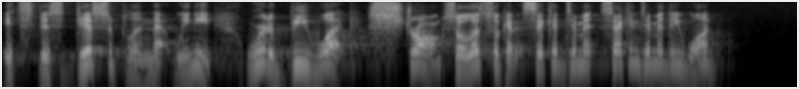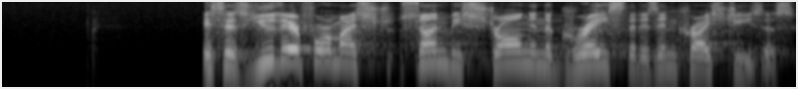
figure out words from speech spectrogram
It's this discipline that we need. We're to be what? Strong. So let's look at it. 2 Timothy, 2 Timothy 1. It says, You therefore, my son, be strong in the grace that is in Christ Jesus,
